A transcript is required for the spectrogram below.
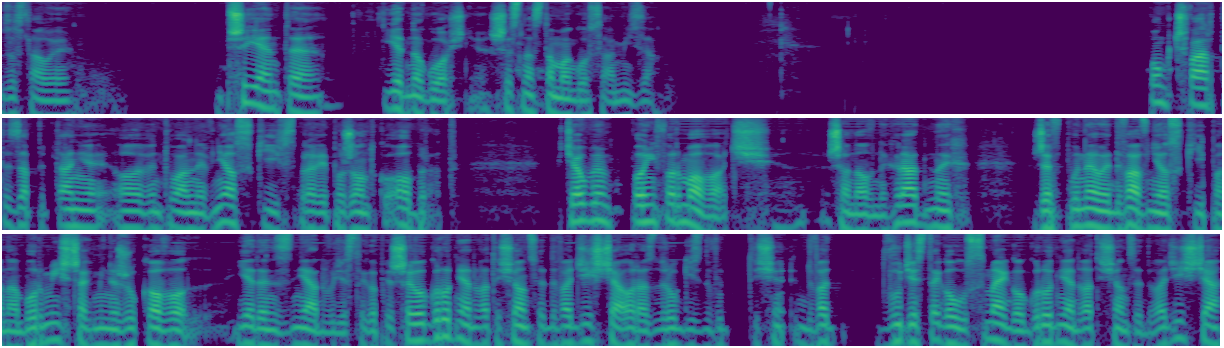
zostały przyjęte jednogłośnie, 16 głosami za. Punkt czwarty, zapytanie o ewentualne wnioski w sprawie porządku obrad. Chciałbym poinformować szanownych radnych, że wpłynęły dwa wnioski pana burmistrza gminy Żukowo, jeden z dnia 21 grudnia 2020 oraz drugi z 2000 dwa- 28 grudnia 2020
